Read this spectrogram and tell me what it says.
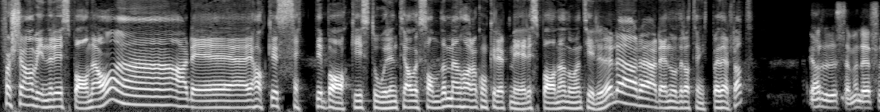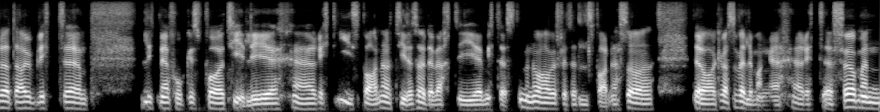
Første gang han vinner i Spania òg, eh, Jeg har ikke sett tilbake historien til Alexander, men har han konkurrert mer i Spania nå enn tidligere, eller er det, er det noe dere har tenkt på i det hele tatt? Ja, det, stemmer det. For det har jo blitt eh, litt mer fokus på tidlig eh, ritt i Spania. Tidligere har det vært i Midtøsten, men nå har vi flyttet til Spania. Så det har ikke vært så veldig mange ritt før. Men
